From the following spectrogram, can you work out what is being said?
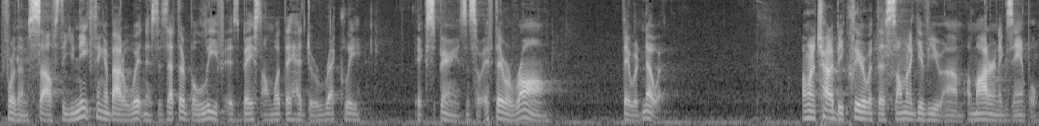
for themselves. The unique thing about a witness is that their belief is based on what they had directly experienced. And so if they were wrong, they would know it. I want to try to be clear with this, so I'm going to give you um, a modern example.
